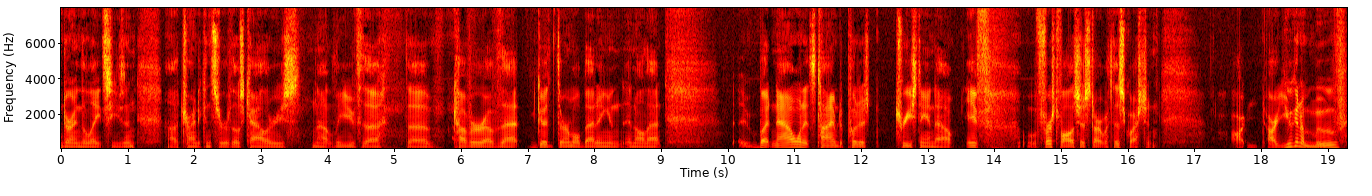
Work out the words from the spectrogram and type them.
during the late season, uh, trying to conserve those calories, not leave the the cover of that good thermal bedding and, and all that. But now, when it's time to put a tree stand out, if first of all, let's just start with this question. Are, are you going to move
